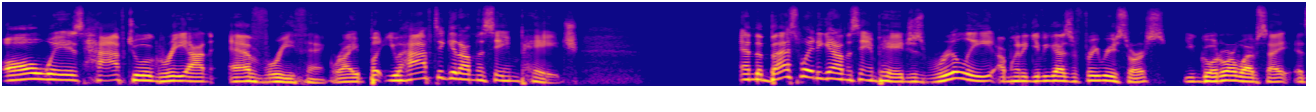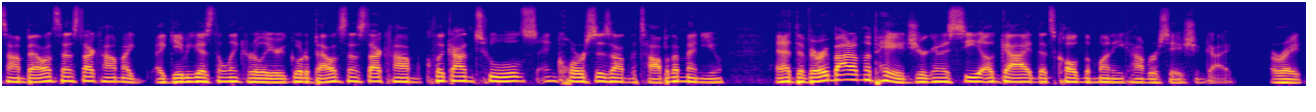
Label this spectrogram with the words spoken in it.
always have to agree on everything, right? But you have to get on the same page. And the best way to get on the same page is really, I'm going to give you guys a free resource. You go to our website. It's on balancedcents.com. I, I gave you guys the link earlier. Go to balancedcents.com, click on tools and courses on the top of the menu. And at the very bottom of the page, you're going to see a guide that's called the Money Conversation Guide. All right.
